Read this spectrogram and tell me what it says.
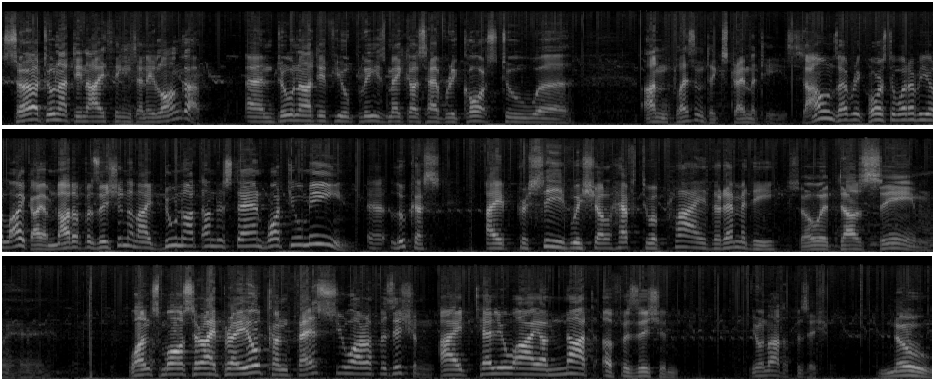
Sir, do not deny things any longer. And do not, if you please, make us have recourse to, uh, unpleasant extremities. Sounds have recourse to whatever you like. I am not a physician, and I do not understand what you mean. Uh, Lucas, I perceive we shall have to apply the remedy. So it does seem. Once more, sir, I pray you, confess you are a physician. I tell you, I am not a physician. You're not a physician. No.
